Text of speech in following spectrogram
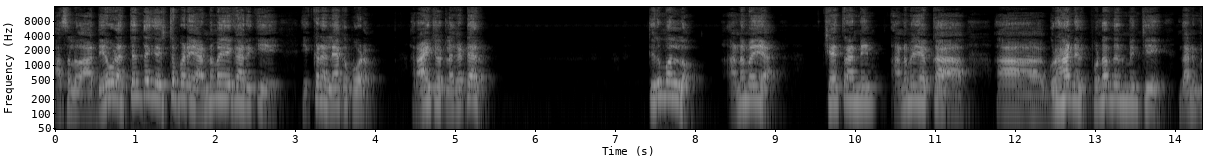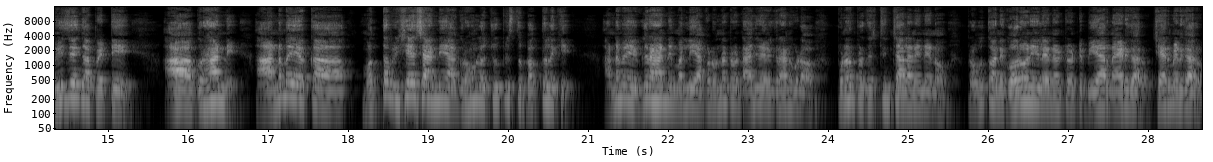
అసలు ఆ దేవుడు అత్యంతంగా ఇష్టపడే అన్నమయ్య గారికి ఇక్కడ లేకపోవడం రాయచోట్ల కట్టారు. తిరుమలలో అన్నమయ్య క్షేత్రాన్ని అన్నమయ్య యొక్క గృహాన్ని పునర్నిర్మించి దాన్ని మ్యూజియంగా పెట్టి ఆ గృహాన్ని ఆ అన్నమయ్య యొక్క మొత్తం విశేషాన్ని ఆ గృహంలో చూపిస్తూ భక్తులకి అన్నమయ్య విగ్రహాన్ని మళ్ళీ అక్కడ ఉన్నటువంటి ఆంజనేయ విగ్రహాన్ని కూడా పునర్ప్రతిష్ఠించాలని నేను ప్రభుత్వాన్ని గౌరవనీయులైనటువంటి బిఆర్ నాయుడు గారు చైర్మన్ గారు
